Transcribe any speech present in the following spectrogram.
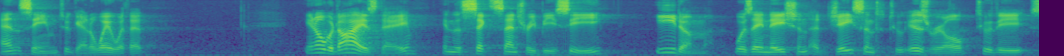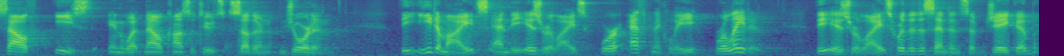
and seem to get away with it. In Obadiah's day, in the 6th century BC, Edom was a nation adjacent to Israel to the southeast in what now constitutes southern Jordan. The Edomites and the Israelites were ethnically related. The Israelites were the descendants of Jacob,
